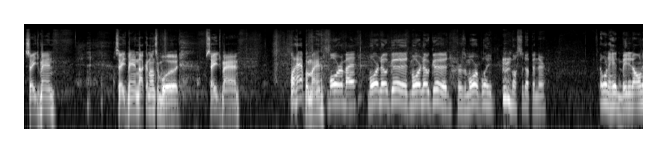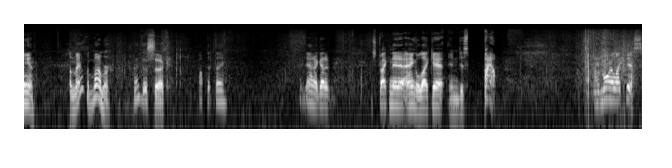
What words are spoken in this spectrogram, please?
Sage man. Sage man knocking on some wood. Sage man. What happened, man? More man, more no good, more no good. There's a mower blade busted up in there. I went ahead and beat it on in. Oh, man, it's a bummer. That does suck. Pop that thing. Right down, I got it striking at an angle like that and just pow! I had more like this.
